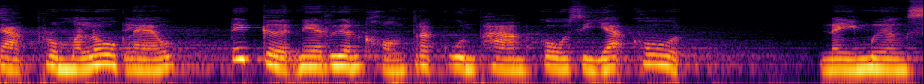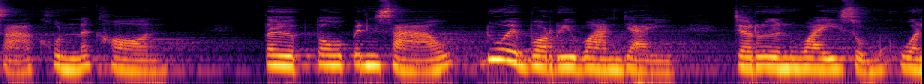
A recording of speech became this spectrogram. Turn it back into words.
จากพรหมโลกแล้ว ได้เกิดในเรือนของตระกูลพามโกศิยะโคตในเมืองสาคนนคร เติบโตเป็นสาวด้วยบริวารใหญ่ เจริญวัยสมควร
